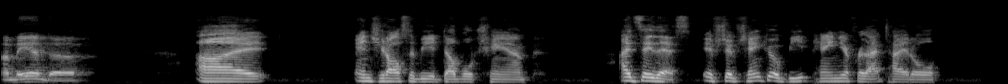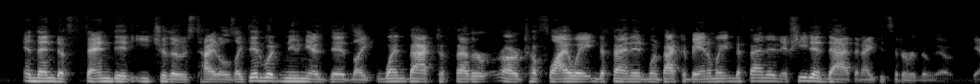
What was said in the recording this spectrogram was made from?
Amanda. Uh, and she'd also be a double champ. I'd say this: if Shevchenko beat Pena for that title, and then defended each of those titles, like did what Nunes did, like went back to feather or to flyweight and defended, went back to bantamweight and defended. If she did that, then I'd consider her the goat. Yeah,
